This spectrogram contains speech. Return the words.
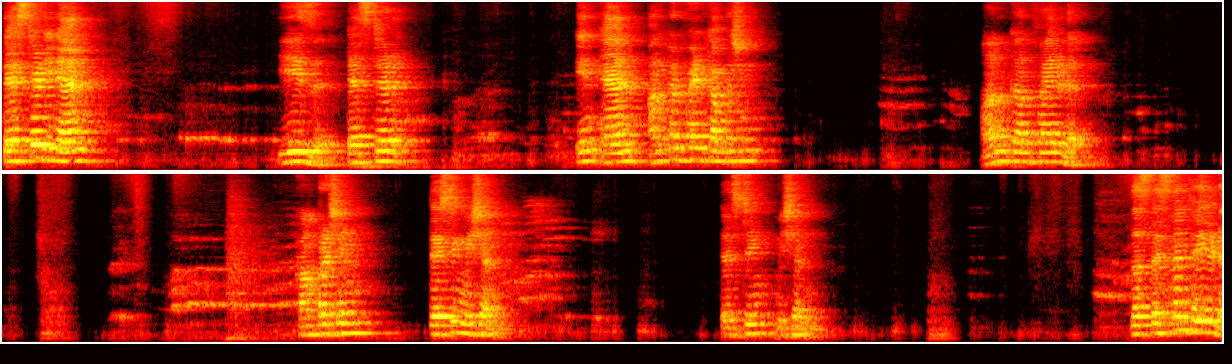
tested in an is tested in an unconfined compression unconfined compression testing mission testing mission the specimen failed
